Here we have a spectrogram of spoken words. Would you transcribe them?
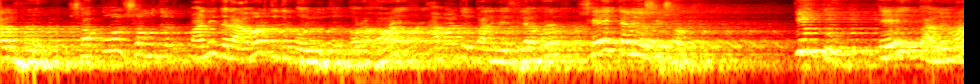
আবহু, সকল সমুদ্রের পানি দ্বারা আবার যদি পরিবর্তন করা হয় আবার যদি পানি দিয়ে ফিল করে সেই কালিও শেষ হবে। কিন্তু এই কালেমা,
